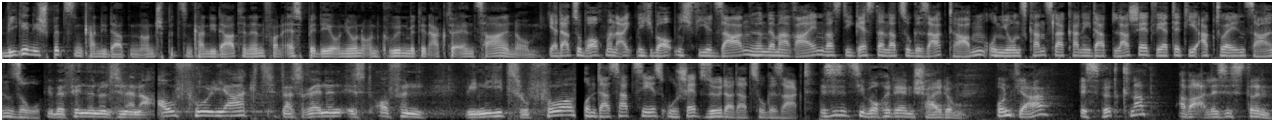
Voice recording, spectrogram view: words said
Wie gehen die Spitzenkandidaten und Spitzenkandidatinnen von SPD, Union und Grünen mit den aktuellen Zahlen um? Ja, dazu braucht man eigentlich überhaupt nicht viel sagen. Hören wir mal rein, was die gestern dazu gesagt haben. Unionskanzlerkandidat Laschet wertet die aktuellen Zahlen so. Wir befinden uns in einer Aufholjagd. Das Rennen ist offen wie nie zuvor. Und das hat CSU-Chef Söder dazu gesagt. Es ist jetzt die Woche der Entscheidung. Und ja, es wird knapp, aber alles ist drin.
